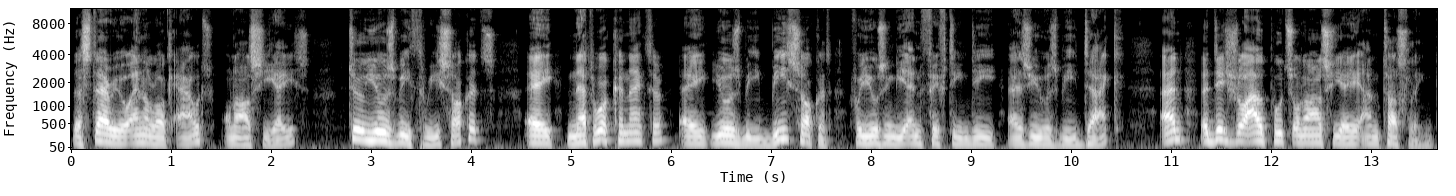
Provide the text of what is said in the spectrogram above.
the stereo analog out on RCA's two USB 3 sockets, a network connector, a USB B socket for using the N15D as USB DAC and a digital outputs on RCA and Toslink.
